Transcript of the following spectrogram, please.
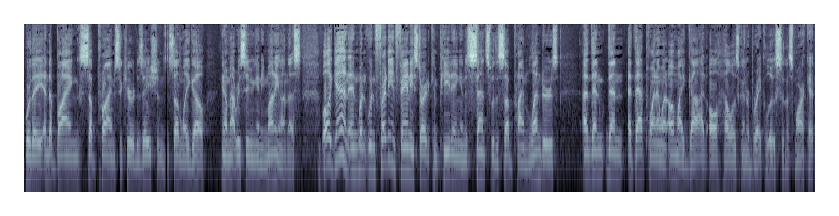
where they end up buying subprime securitizations and suddenly go, you know, I'm not receiving any money on this. Well, again, and when, when Freddie and Fannie started competing in a sense with the subprime lenders, and then, then at that point I went, oh my God, all hell is going to break loose in this market.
